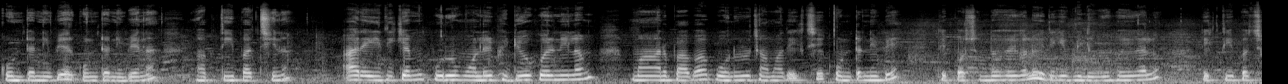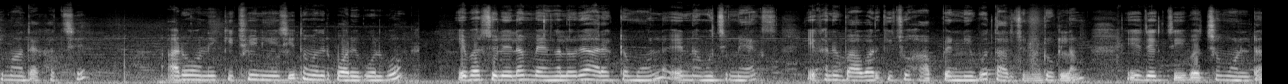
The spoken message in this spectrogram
কোনটা নিবে আর কোনটা নিবে না, ভাবতেই পাচ্ছি না। আর এইদিকে আমি পুরো মলের ভিডিও করে নিলাম। মা আর বাবা বোনেরও জামা দেখছে, কোনটা নেবে, তো পছন্দ হয়ে গেল, এদিকে বিলিংও হয়ে গেল। দেখতেই পাচ্ছ মা দেখাচ্ছে। আরও অনেক কিছুই নিয়েছি, তোমাদের পরে বলব। এবার চলে এলাম ব্যাঙ্গালোরে আর একটা মল, এর নাম হচ্ছে ম্যাক্স। এখানে বাবার কিছু হাফ প্যান্ট নিব, তার জন্য ঢুকলাম। এই দেখতেই পাচ্ছ মলটা।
